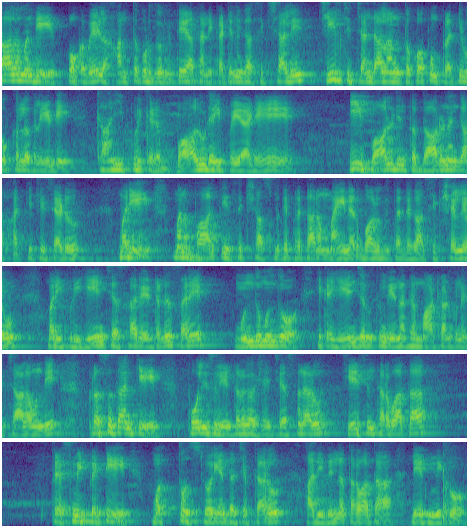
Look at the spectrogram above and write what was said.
చాలామంది ఒకవేళ హంతకుడు దొరికితే అతన్ని కఠినంగా శిక్షాలి చీల్చి చండాలన్నంత కోపం ప్రతి ఒక్కరిలో కలిగింది. కానీ ఇప్పుడు ఇక్కడ బాలుడైపోయాడే. ఈ బాలుడు ఇంత దారుణంగా హత్య చేశాడు. మరి మన భారతీయ శిక్షాస్మృతి ప్రకారం మైనర్ బాలుకి పెద్దగా శిక్షలు లేవు. మరి ఇప్పుడు ఏం చేస్తారు ఏంటంటే సరే ముందు ముందు ఇక ఏం జరుగుతుంది అన్నది మాట్లాడుకునేది చాలా ఉంది. ప్రస్తుతానికి పోలీసులు ఇంటర్గాషన్ చేస్తున్నారు. చేసిన తర్వాత ప్రెస్ మీట్ పెట్టి మొత్తం స్టోరీ అంతా చెప్తారు. అది విన్న తర్వాత నేను మీకు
